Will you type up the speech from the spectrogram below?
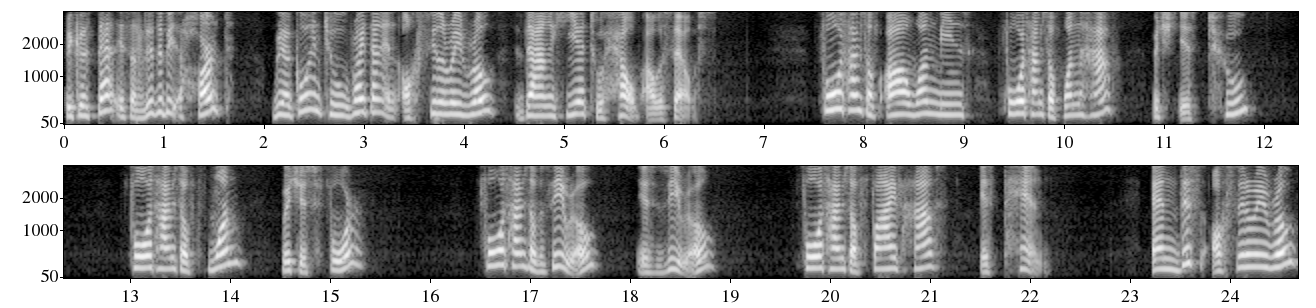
Because that is a little bit hard, we are going to write down an auxiliary row down here to help ourselves. 4 times of R1 means 4 times of 1 half, which is 2. 4 times of 1, which is 4. 4 times of 0 is 0. 4 times of 5 halves is 10. And this auxiliary row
